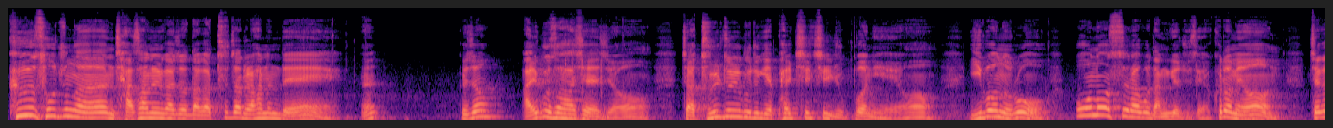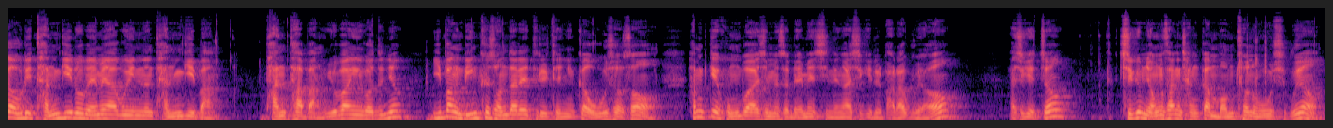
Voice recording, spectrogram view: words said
그 소중한 자산을 가져다가 투자를 하는데, 에? 그죠? 알고서 하셔야죠. 자, 둘둘구육의 8776번이에요. 2번으로 보너스라고 남겨주세요. 그러면 제가 우리 단기로 매매하고 있는 단기방, 단타방, 요 방이거든요. 이 방 링크 전달해 드릴 테니까 오셔서 함께 공부하시면서 매매 진행하시기를 바라고요. 아시겠죠? 지금 영상 잠깐 멈춰 놓으시고요.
